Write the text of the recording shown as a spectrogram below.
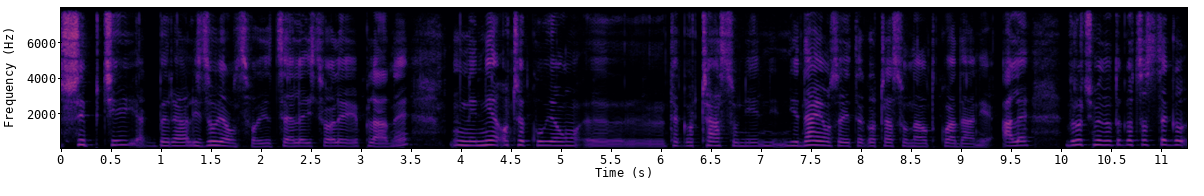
szybciej jakby realizują swoje cele i swoje plany nie oczekują y, tego czasu, nie, nie, dają sobie tego czasu na odkładanie. Ale wróćmy do tego, co z tego,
